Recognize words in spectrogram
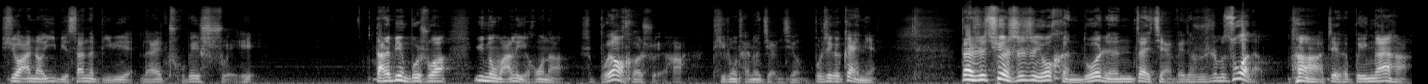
需要按照一比三的比例来储备水，但是并不是说运动完了以后呢，是不要喝水哈，体重才能减轻，不是这个概念。但是确实是有很多人在减肥的时候是这么做的，哈，这个不应该哈。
